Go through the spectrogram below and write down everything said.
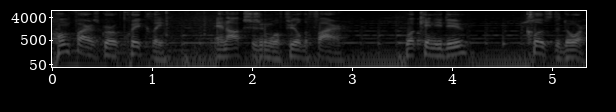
Home fires grow quickly, and oxygen will fuel the fire. What can you do? Close the door.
